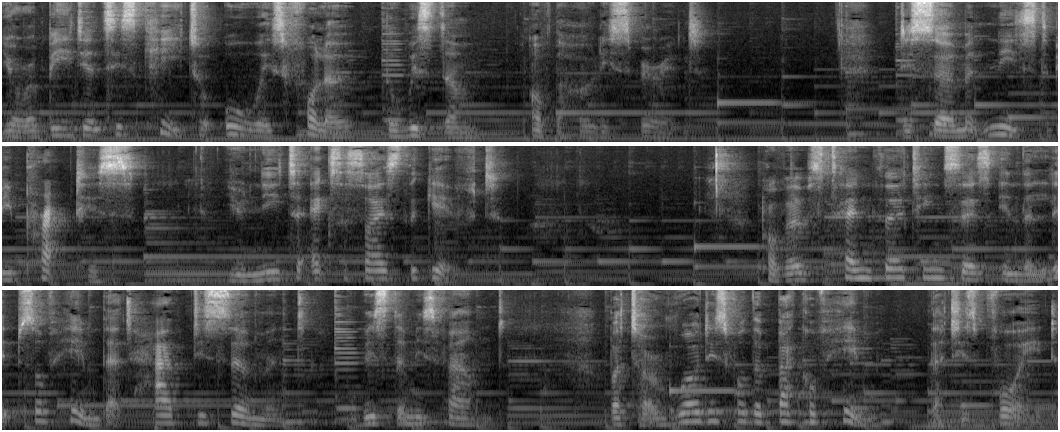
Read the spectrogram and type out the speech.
Your obedience is key to always follow the wisdom of the Holy Spirit. Discernment needs to be practiced. You need to exercise the gift Proverbs 10:13 says, "In the lips of him that have discernment, wisdom is found, but a rod is for the back of him that is void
